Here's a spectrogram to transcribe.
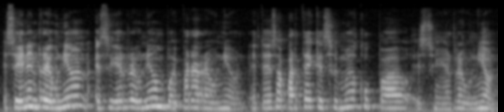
Estoy en reunión, estoy en reunión, voy para reunión. Entonces, aparte de que estoy muy ocupado, estoy en reunión.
